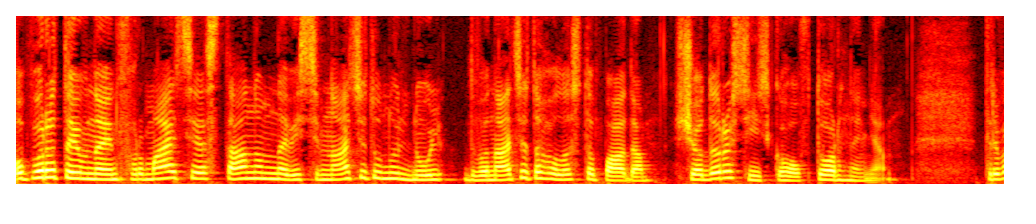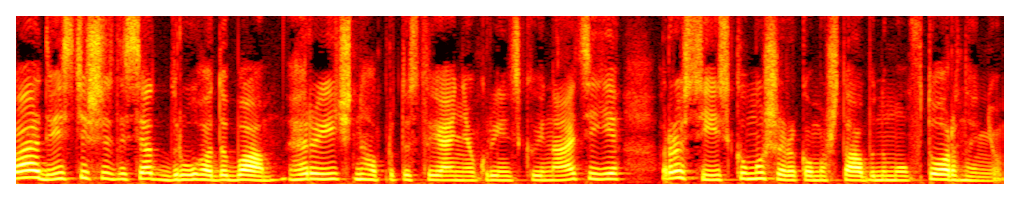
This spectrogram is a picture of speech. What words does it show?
Оперативна інформація станом на 18.00 12 листопада щодо російського вторгнення. Триває 262-га доба героїчного протистояння української нації російському широкомасштабному вторгненню.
